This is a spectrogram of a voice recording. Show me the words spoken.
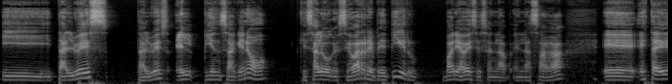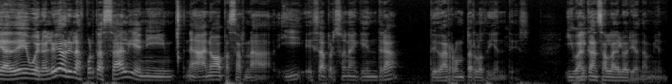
y tal vez, tal vez él piensa que no, que es algo que se va a repetir varias veces en la, en la saga, eh, esta idea de, bueno, le voy a abrir las puertas a alguien y nada, no va a pasar nada. Y esa persona que entra te va a romper los dientes. Y va a alcanzar la gloria también.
